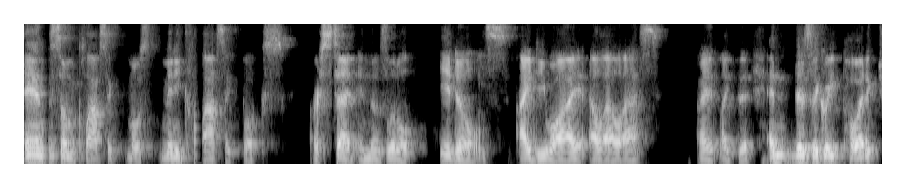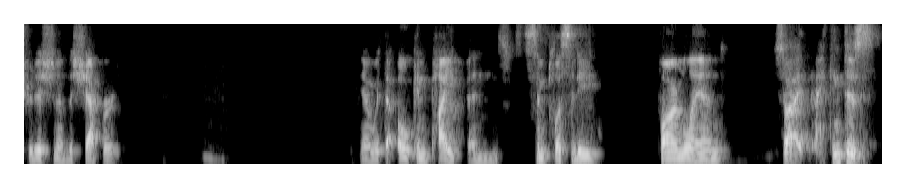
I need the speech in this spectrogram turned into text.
And some classic, most many classic books are set in those little idylls, I D Y L L S, right? Like the, and there's a great poetic tradition of the shepherd, you know, with the oaken pipe and simplicity, farmland. So I, I think there's,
